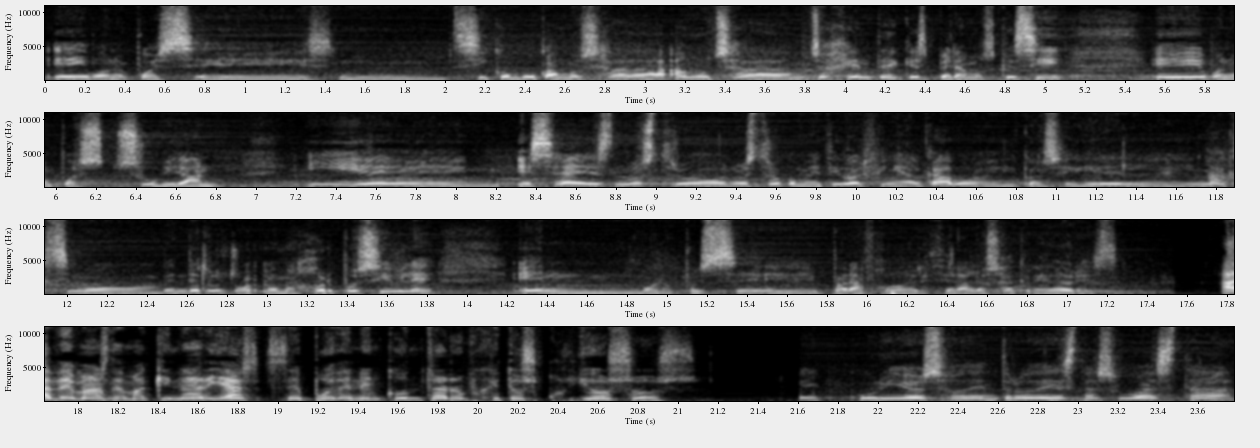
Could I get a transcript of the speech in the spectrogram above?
eh, bueno, pues eh, si convocamos a, mucha, mucha gente, que esperamos que sí, eh, bueno, pues subirán. Y ese es nuestro, nuestro cometido al fin y al cabo, el conseguir el, máximo, vender lo, mejor posible en, bueno, pues, para favorecer a los acreedores. Además de maquinarias, se pueden encontrar objetos curiosos. Curioso dentro de esta subasta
